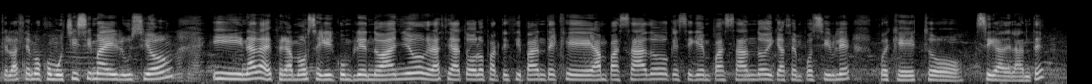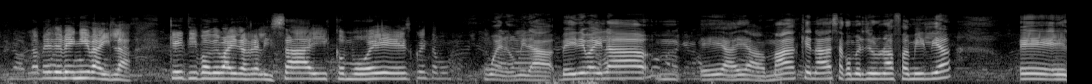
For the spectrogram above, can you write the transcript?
que lo hacemos con muchísima ilusión. Y nada, esperamos seguir cumpliendo años, gracias a todos los participantes que han pasado, que siguen pasando y que hacen posible pues, que esto siga adelante. Bueno, háblame de Ven y Baila. ¿Qué tipo de baile realizáis? ¿Cómo es? Cuéntame un poquito. Bueno, mira, Beire Baila, mm, ea, ea, más que nada se ha convertido en una familia. Eh,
